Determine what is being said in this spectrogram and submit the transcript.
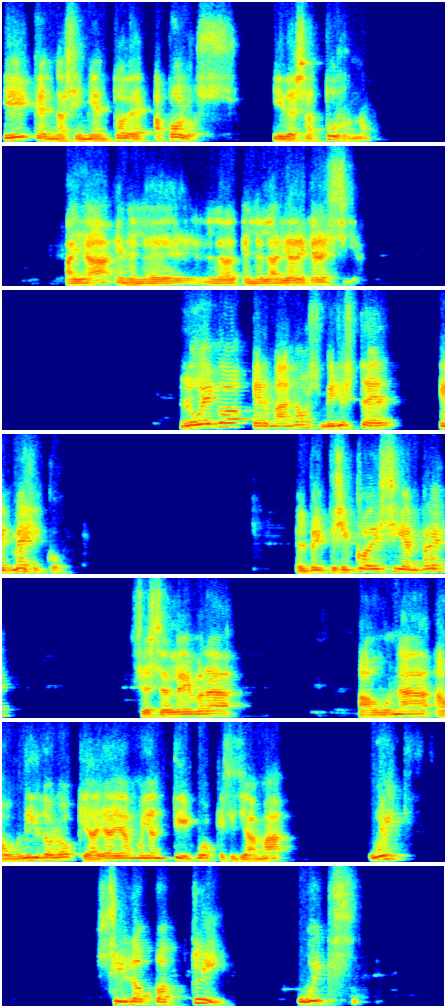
y el nacimiento de Apolos y de Saturno allá en el, en el área de Grecia. Luego, hermanos, mire usted, en México, el 25 de diciembre se celebra a, una, a un ídolo que hay allá muy antiguo que se llama Huit, Huitzilopochtli,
